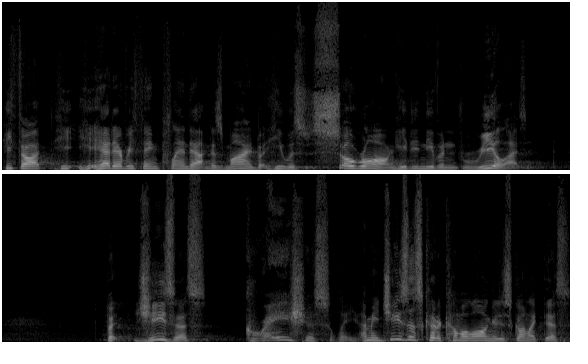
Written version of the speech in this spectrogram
He thought he, he had everything planned out in his mind, but he was so wrong, he didn't even realize it. But Jesus graciously, I mean, Jesus could have come along and just gone like this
